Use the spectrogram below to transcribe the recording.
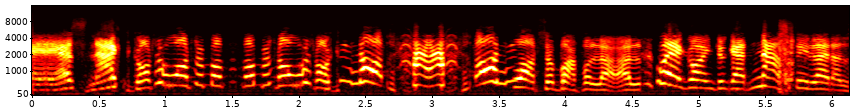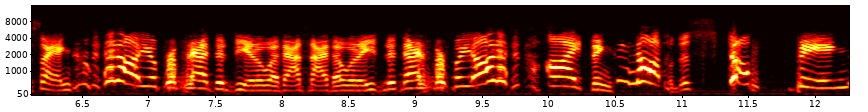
snack, can't say a snack. Got a water buffalo, not on water buffalo. We're going to get nasty letters saying, and are you prepared to deal with that? Neither will eat this for honest. I think not. Just stop being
